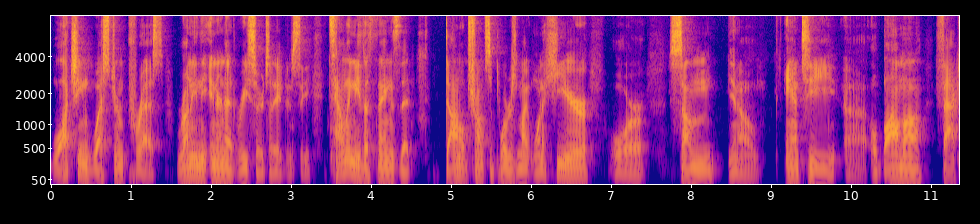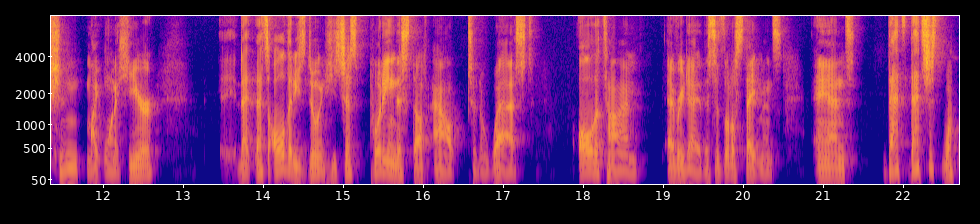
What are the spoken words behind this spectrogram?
watching Western press, running the internet research agency, telling me the things that Donald Trump supporters might want to hear or some, you know, anti uh, Obama faction might want to hear that, that's all that he's doing. He's just putting this stuff out to the West all the time, every day. This is little statements. And that's that's just what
